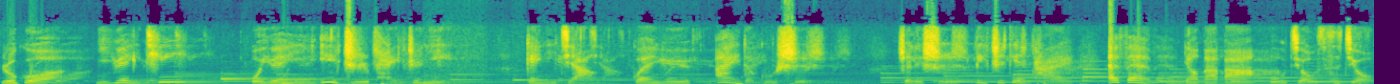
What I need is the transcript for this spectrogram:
如果你愿意听，我愿意一直陪着你，给你讲关于爱的故事。这里是荔枝电台 FM 幺八八五九四九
